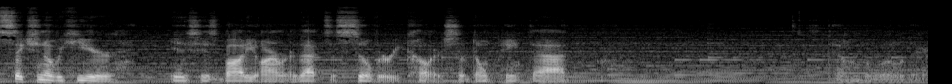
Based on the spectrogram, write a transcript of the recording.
This section over here is his body armor. That's a silvery color, so don't paint that. Down below there.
